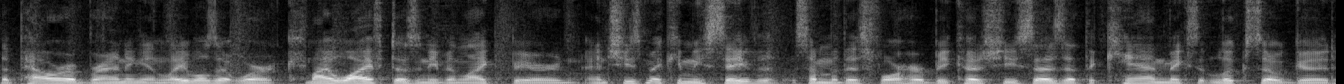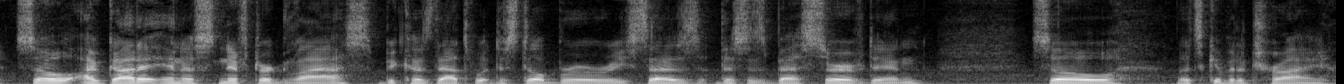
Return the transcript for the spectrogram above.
The power of branding and labels at work. My wife doesn't even like beer, and she's making me save some of this for her because she says that the can makes it look so good. So I've got it in a snifter glass because that's what Destihl Brewery says this is best served in. So let's give it a try.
